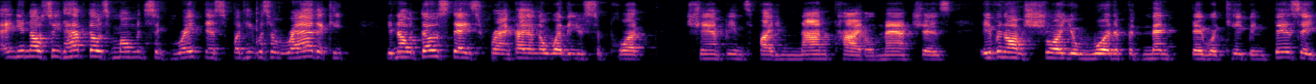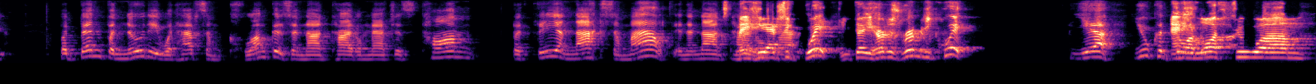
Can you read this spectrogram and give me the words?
and you know, so he'd have those moments of greatness, but he was erratic. He, you know, those days, Frank, I don't know whether you support champions fighting non-title matches, even though I'm sure you would if it meant they were keeping busy. But Benvenuti would have some clunkers in non-title matches. Tom Bethea knocks him out in a non-title. Man, he actually match. quit. He, he hurt his rib, and he quit. Yeah, you could. And he lost to um,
